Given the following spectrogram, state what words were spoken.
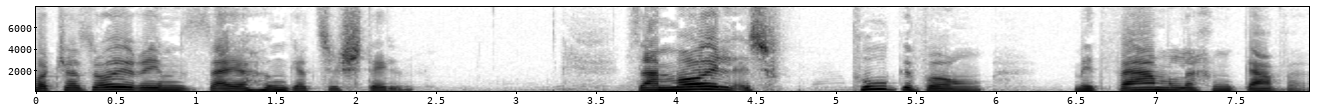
hat ja so ihm seine Hunger zu stillen. Sein Mäul ist voll geworden mit wärmlichen Gabe.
